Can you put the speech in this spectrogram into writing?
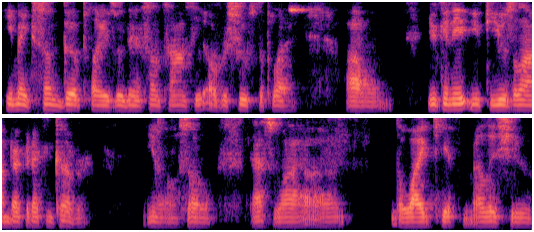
He makes some good plays, but then sometimes he overshoots the play. Um, you can you can use a linebacker that can cover, you know. So that's why uh, the white kid from LSU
